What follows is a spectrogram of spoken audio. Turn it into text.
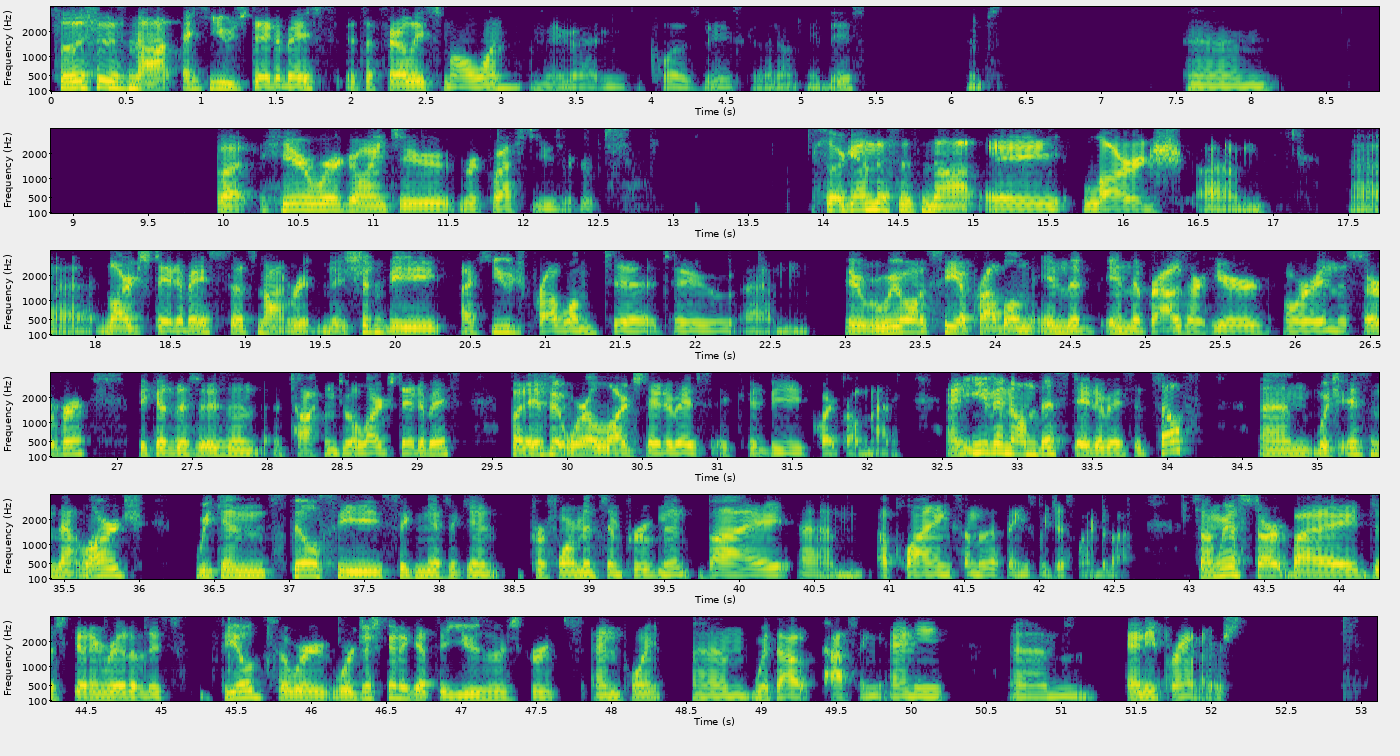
So this is not a huge database. It's a fairly small one. I'm gonna go ahead and close these because I don't need these. Oops. Um, but here we're going to request user groups. So again, this is not a large um, uh, large database, so it's not it shouldn't be a huge problem to to um, we won't see a problem in the in the browser here or in the server because this isn't talking to a large database. But if it were a large database, it could be quite problematic. And even on this database itself, um, which isn't that large, we can still see significant performance improvement by um, applying some of the things we just learned about. So I'm going to start by just getting rid of this field. So we're, we're just going to get the users groups endpoint um, without passing any, um, any parameters.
